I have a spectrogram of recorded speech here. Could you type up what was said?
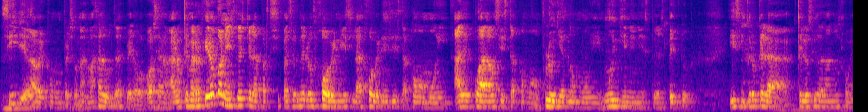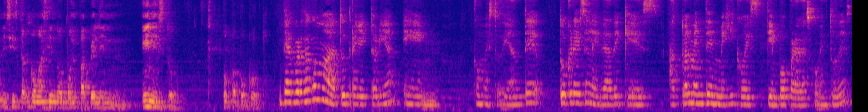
Sí llega a ver como personas más adultas, pero, o sea, a lo que me refiero con esto es que la participación de los jóvenes y las jóvenes sí está como muy adecuada o sí está como fluyendo muy, muy bien en este aspecto. Y sí creo que, la, que los ciudadanos jóvenes sí están como haciendo buen papel en, en esto, poco a poco. De acuerdo como a tu trayectoria em, como estudiante, ¿tú crees en la idea de que es actualmente en México es tiempo para las juventudes,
